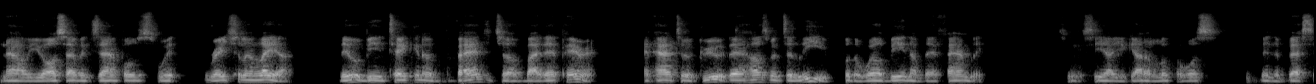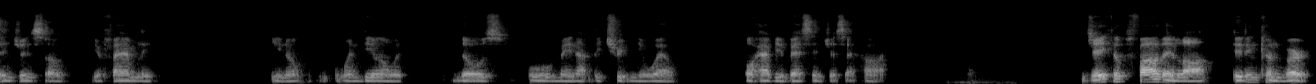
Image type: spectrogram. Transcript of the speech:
Now you also have examples with Rachel and Leah. They were being taken advantage of by their parent and had to agree with their husband to leave for the well-being of their family. So you can see how you got to look at what's in the best interest of your family, you know, when dealing with those who may not be treating you well or have your best interests at heart. Jacob's father in law didn't convert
